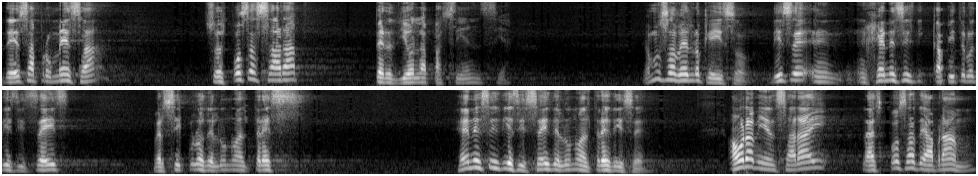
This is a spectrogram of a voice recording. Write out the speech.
de esa promesa, su esposa Sara perdió la paciencia. Vamos a ver lo que hizo. Dice en, Génesis capítulo 16, versículos del 1 al 3. Génesis 16 del 1 al 3 dice, ahora bien, Sarai la esposa de Abraham,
